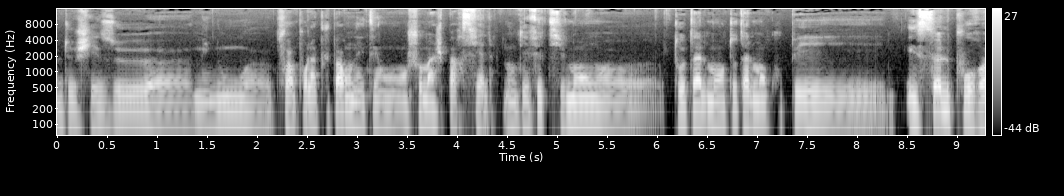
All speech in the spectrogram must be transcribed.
de chez eux, mais nous, enfin pour la plupart, on était en, chômage partiel. Donc effectivement, totalement, totalement coupée et, et seule pour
